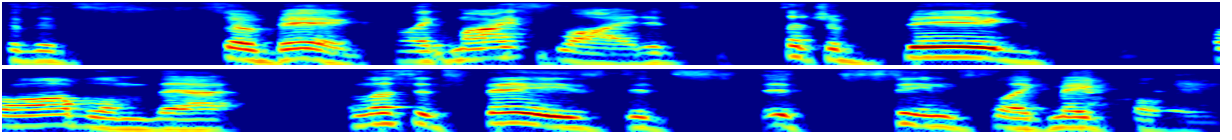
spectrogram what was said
because it's so big. Like my slide, it's such a big problem that unless it's phased, it's it seems like make believe.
